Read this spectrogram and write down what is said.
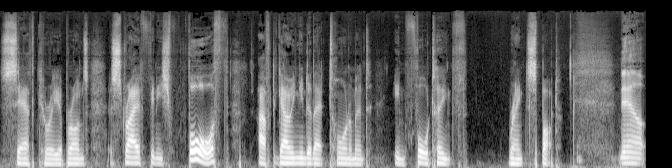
South Korea bronze. Australia finished fourth after going into that tournament in 14th ranked spot. Now,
